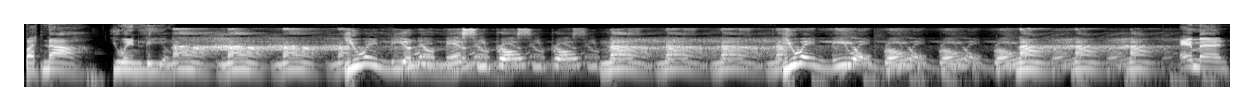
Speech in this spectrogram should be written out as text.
But nah, you ain't Leo. Nah, nah, nah, nah. You ain't Lionel Messi, bro. Nah, nah, nah, nah. You ain't Leo, bro. bro, bro. Nah, nah, nah. Hey, man.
